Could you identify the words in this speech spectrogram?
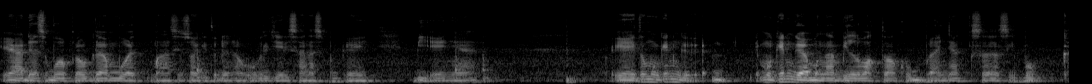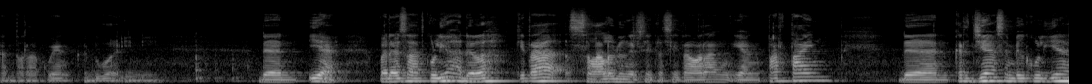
Ya ada sebuah program buat mahasiswa gitu dan aku kerja di sana sebagai BA-nya ya itu mungkin gak mungkin gak mengambil waktu aku banyak sesibuk kantor aku yang kedua ini. Dan iya pada saat kuliah adalah kita selalu dengar cerita-cerita orang yang part time dan kerja sambil kuliah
